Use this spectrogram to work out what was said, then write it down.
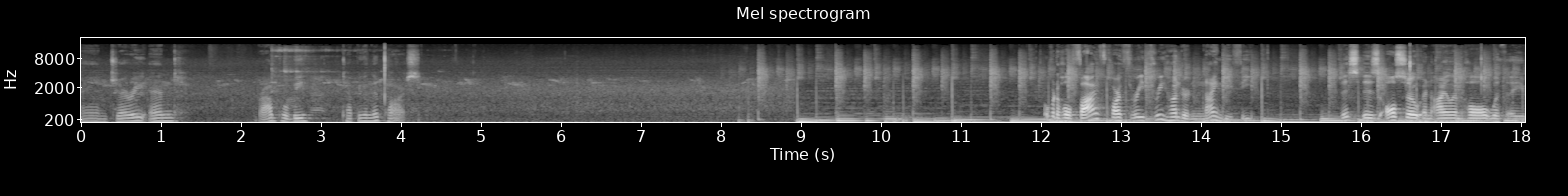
And Jerry and Rob will be tapping in their pars. Over to hole 5, par 3, 390 feet. This is also an island hole with a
